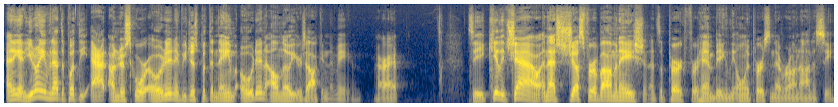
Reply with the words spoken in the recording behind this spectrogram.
And again, you don't even have to put the at underscore Odin. If you just put the name Odin, I'll know you're talking to me. All right. See, Keely Chow, and that's just for Abomination. That's a perk for him being the only person ever on Odysee.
